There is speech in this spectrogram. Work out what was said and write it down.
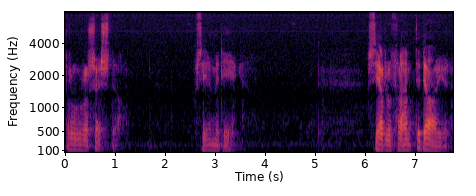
Bror og søster, hvordan er det med deg? Ser du fram til dagen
